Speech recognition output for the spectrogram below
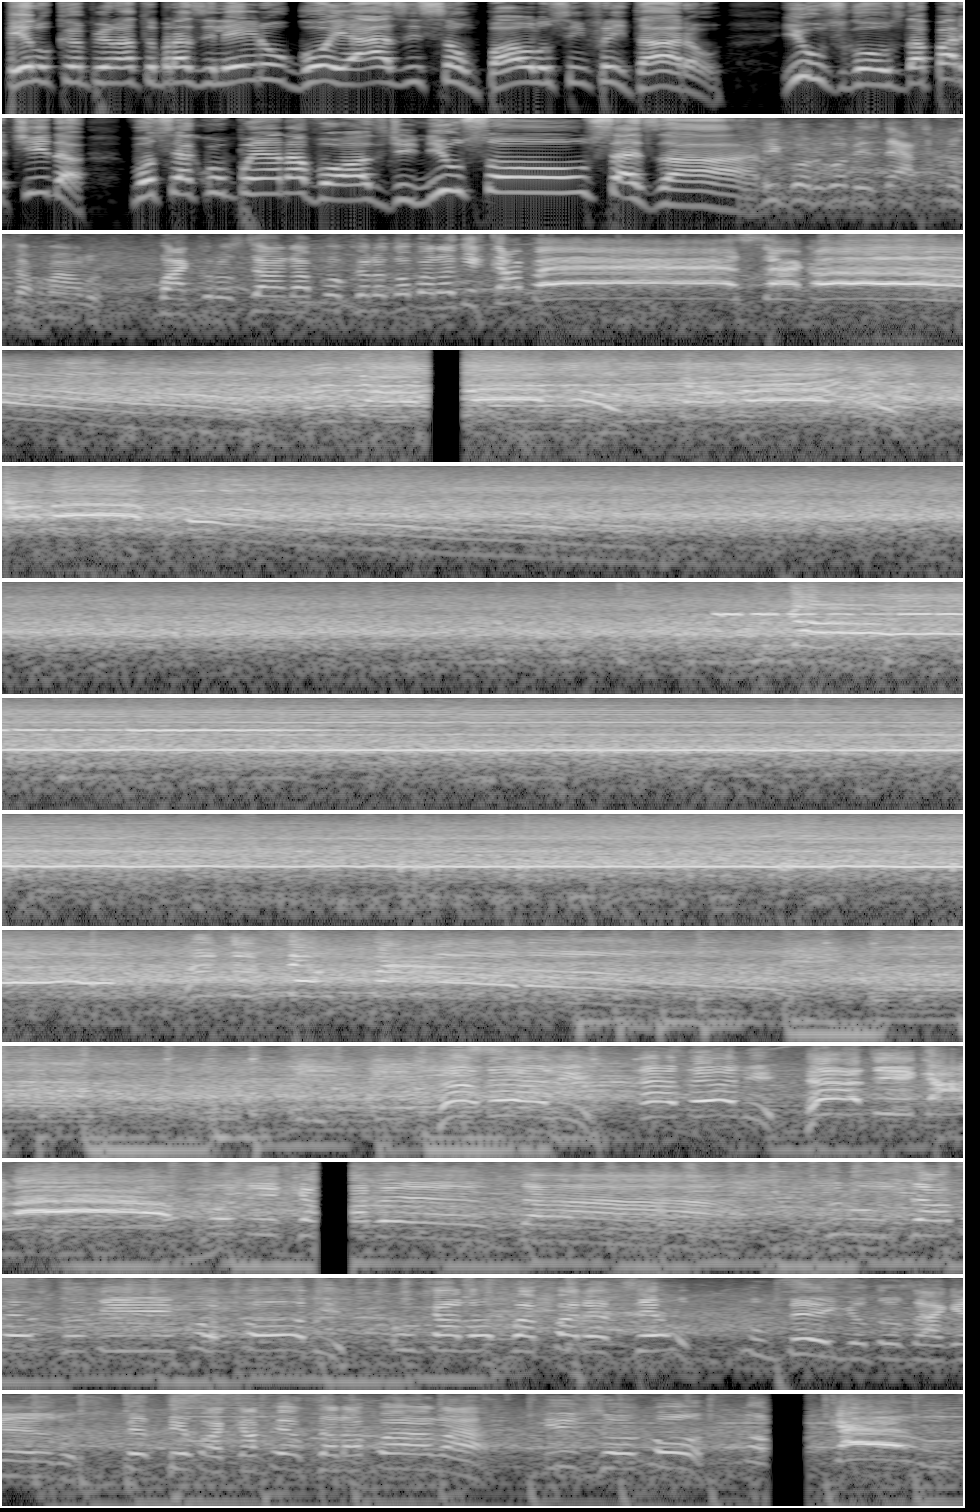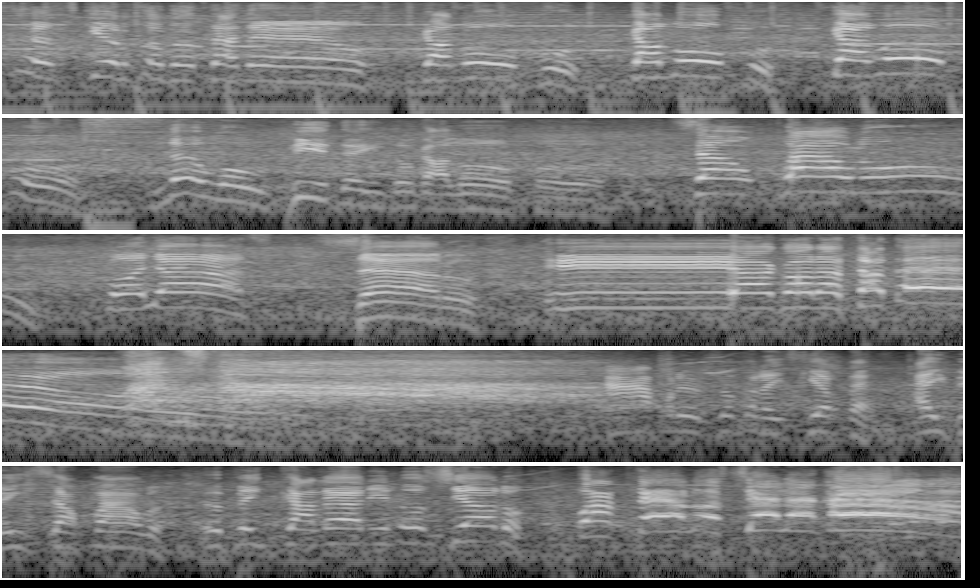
Pelo Campeonato Brasileiro, Goiás e São Paulo se enfrentaram. E os gols da partida você acompanha na voz de Nilson César. Igor Gomes desce pro São Paulo. Vai cruzar na boca do gol, bola de cabeça! Gol! Apareceu no meio do zagueiro, meteu a cabeça na bola e jogou no canto esquerdo do Tadeu. Galopo, galopo, galopo! Não ouvidem do galopo. São Paulo 1, Goiás 0. E agora Tadeu! O jogo na esquerda, aí vem São Paulo, vem Caleri, Luciano, bateu Luciano, é gol!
